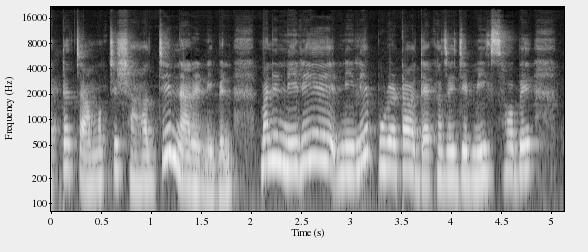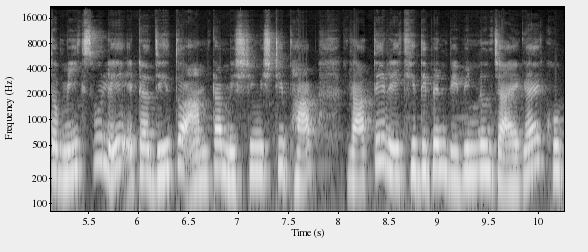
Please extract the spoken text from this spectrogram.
একটা চামচের সাহায্যে নাড়ে নেবেন। মানে নেড়ে নিলে পুরোটা দেখা যায় যে মিক্স হবে। তো মিক্স হলে এটা যেহেতু আমটা মিষ্টি মিষ্টি ভাব রাতে রেখে দিবেন বিভিন্ন জায়গায় খুব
